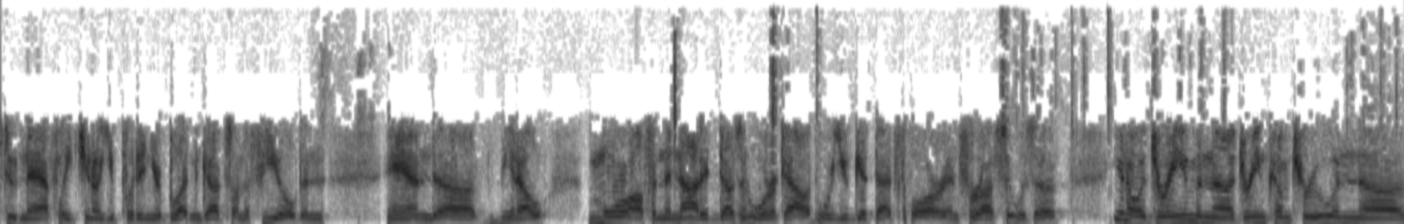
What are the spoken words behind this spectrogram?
student athlete, you know, you put in your blood and guts on the field, and and uh, you know, more often than not, it doesn't work out where you get that far. And for us, it was a, you know, a dream and a dream come true, and uh,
